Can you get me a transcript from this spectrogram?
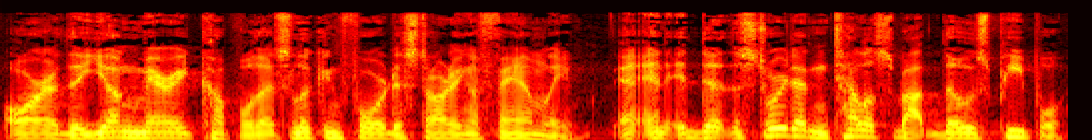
Or the young married couple that's looking forward to starting a family. And it, the story doesn't tell us about those people.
